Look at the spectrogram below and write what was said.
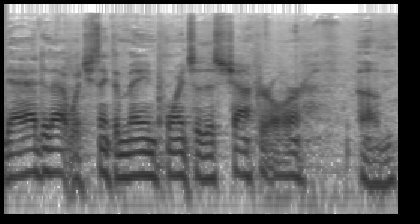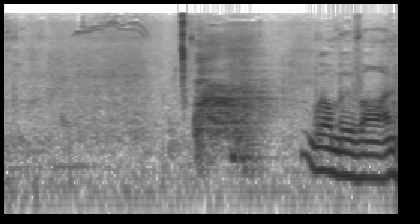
to add to that? What you think the main points of this chapter are? Um, we'll move on.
